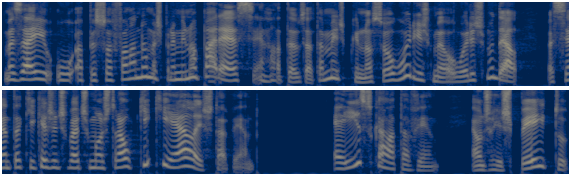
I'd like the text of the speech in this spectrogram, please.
mas aí o, a pessoa fala: não, mas para mim não aparece. Ela tá exatamente, porque nosso algoritmo é o algoritmo dela. senta aqui que a gente vai te mostrar o que, que ela está vendo. É isso que ela está vendo. É um desrespeito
